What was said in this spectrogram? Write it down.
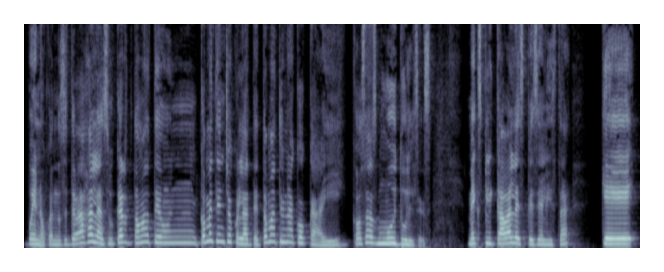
Bueno, cuando se te baja el azúcar, tómate un, cómete un chocolate, tómate una coca y cosas muy dulces. Me explicaba la especialista que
